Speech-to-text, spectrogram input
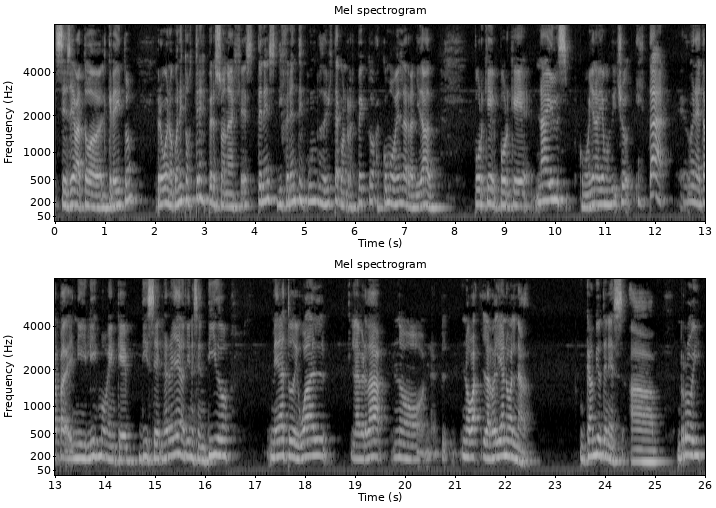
se lleva todo el crédito. Pero bueno, con estos tres personajes tenés diferentes puntos de vista con respecto a cómo ven la realidad. ¿Por qué? Porque Niles, como bien habíamos dicho, está en una etapa de nihilismo en que dice, la realidad no tiene sentido, me da todo igual, la verdad no, no va, la realidad no vale nada. En cambio tenés a Roy,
